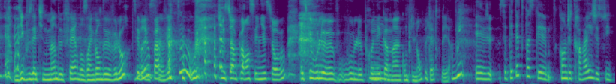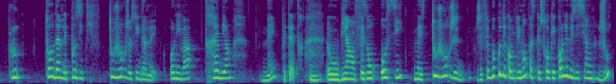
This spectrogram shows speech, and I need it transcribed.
On dit que vous êtes une main de fer dans un gant de velours, c'est vrai ou pas? Avec tout. Je me suis un peu renseignée sur vous. Est-ce que vous le, vous, le prenez hmm. comme un compliment peut-être d'ailleurs? Oui, c'est peut-être parce que quand je travaille, je suis plutôt dans les positifs. Toujours, je suis dans les on y va très bien, mais peut-être, hmm. ou bien faisons aussi, mais toujours, j'ai fait beaucoup de compliments parce que je trouve que quand les musiciens jouent,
